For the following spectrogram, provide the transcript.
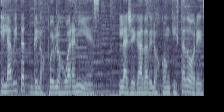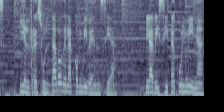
el hábitat de los pueblos guaraníes, la llegada de los conquistadores y el resultado de la convivencia. La visita culmina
